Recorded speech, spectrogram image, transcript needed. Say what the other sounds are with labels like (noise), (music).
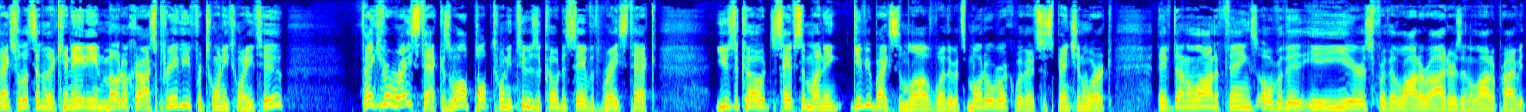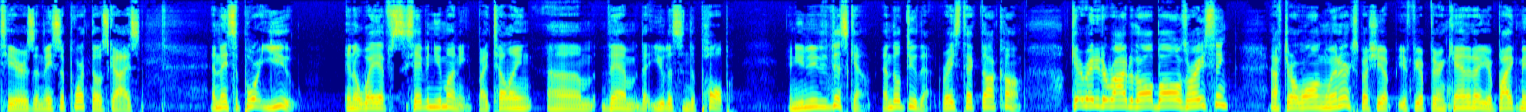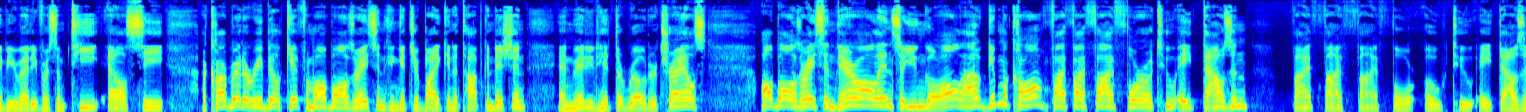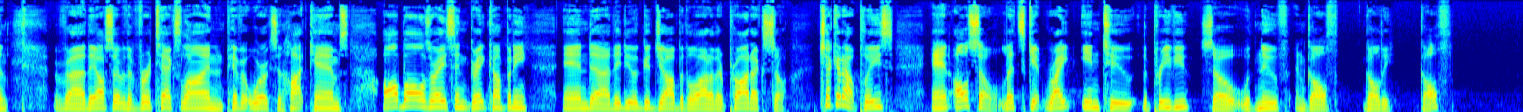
Thanks for listening to the Canadian Motocross Preview for 2022. Thank you for Racetech as well. Pulp22 is a code to save with Racetech. Use the code, save some money, give your bike some love, whether it's motor work, whether it's suspension work. They've done a lot of things over the years for the, a lot of riders and a lot of privateers, and they support those guys. And they support you in a way of saving you money by telling um, them that you listen to Pulp and you need a discount. And they'll do that. Racetech.com. Get ready to ride with all balls racing after a long winter, especially up, if you're up there in Canada. Your bike may be ready for some TLC. A carburetor rebuild kit from All Balls Racing can get your bike into top condition and ready to hit the road or trails. All Balls Racing, they're all in, so you can go all out. Give them a call, 555 402 8000. 555 402 8000. Uh, they also have the Vertex line and Pivot Works and Hot Cams. All Balls Racing, great company, and uh, they do a good job with a lot of their products. So check it out, please. And also, let's get right into the preview. So with Newf and Golf, Gauldy, Golf,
